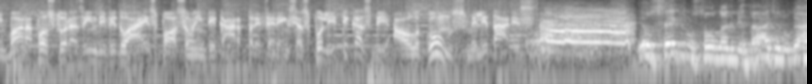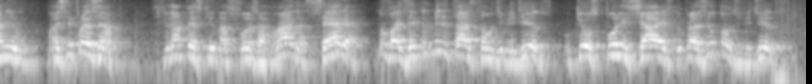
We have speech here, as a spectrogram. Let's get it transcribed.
Embora posturas individuais possam indicar preferências políticas de alguns militares. Eu sei que não sou unanimidade em lugar nenhum. Mas se, por exemplo, se fizer uma pesquisa nas Forças Armadas, séria, não vai dizer que os militares estão divididos, o que os policiais do Brasil estão divididos.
